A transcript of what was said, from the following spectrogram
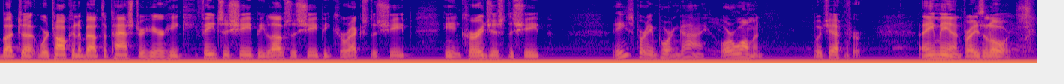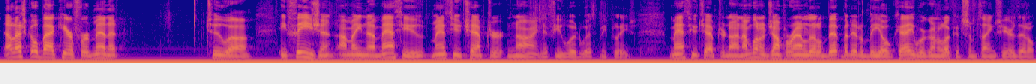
But uh, we're talking about the pastor here. He feeds his sheep, he loves the sheep, he corrects the sheep, he encourages the sheep. He's a pretty important guy or woman, whichever. Amen. Praise the Lord. Now let's go back here for a minute to uh, Ephesians, I mean uh, Matthew, Matthew chapter 9, if you would with me, please. Matthew chapter 9. I'm going to jump around a little bit, but it'll be okay. We're going to look at some things here that'll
